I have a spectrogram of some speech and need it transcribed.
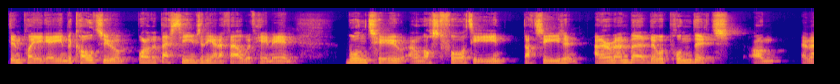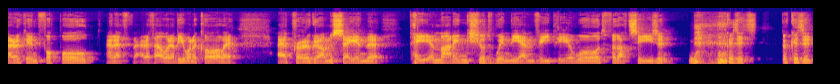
Didn't play a game. The Colts, who were one of the best teams in the NFL with him in, won two and lost 14 that season. And I remember there were pundits on American football, NFL, whatever you want to call it, uh, programs saying that Peyton Manning should win the MVP award for that season because it's because it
